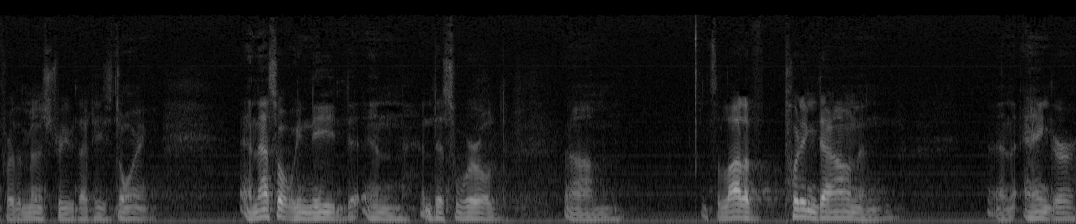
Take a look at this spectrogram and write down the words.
for the ministry that he's doing. And that's what we need in, in this world. Um, it's a lot of putting down and and anger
